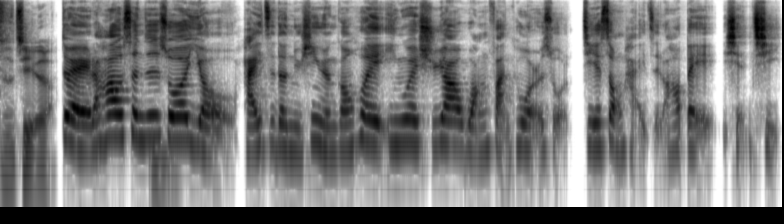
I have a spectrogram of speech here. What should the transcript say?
直接了。对，然后甚嗯至说有孩子的女性员工会因为需要往返托儿所接送孩子，然后被嫌弃。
